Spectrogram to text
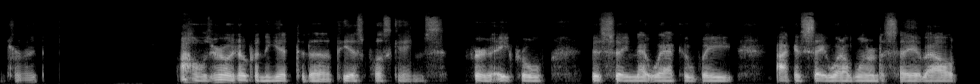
That's right. I was really hoping to get to the PS Plus games for April, just saying that way I could wait. I could say what I wanted to say about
